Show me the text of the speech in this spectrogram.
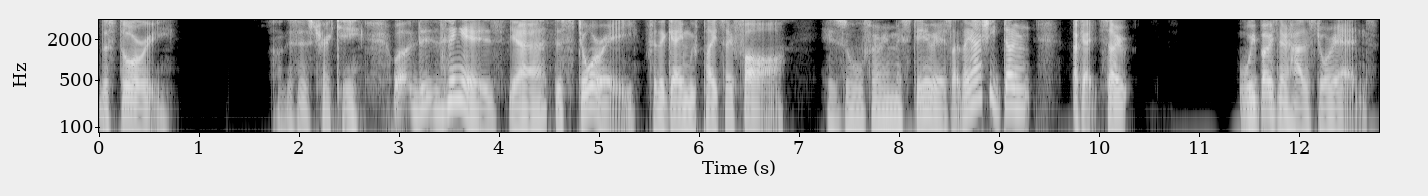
The story. Oh, this is tricky. Well, the, the thing is, yeah, the story for the game we've played so far is all very mysterious. Like they actually don't. Okay, so we both know how the story ends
